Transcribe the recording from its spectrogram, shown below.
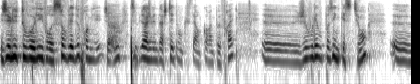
J'ai lu tous vos livres, sauf les deux premiers, j'avoue. Celui-là, je viens d'acheter, donc c'est encore un peu frais. Euh, je voulais vous poser une question, euh,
